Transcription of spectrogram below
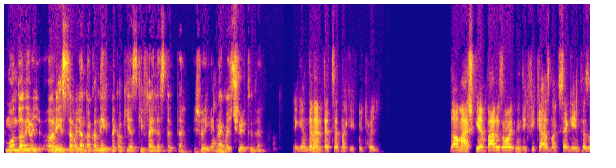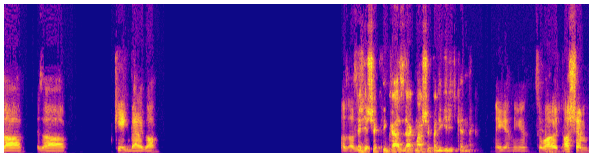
mondani, hogy a része vagy annak a népnek, aki ezt kifejlesztette, és hogy Igen. meg vagy sértődve. Igen, de nem tetszett nekik, úgyhogy... De a másik ilyen párhuzam, amit mindig fikáznak szegényt, ez a, ez a kék belga. Az, az Egyesek is fikázzák, mások pedig irigykednek. Igen, igen. Szóval, hogy az sem,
